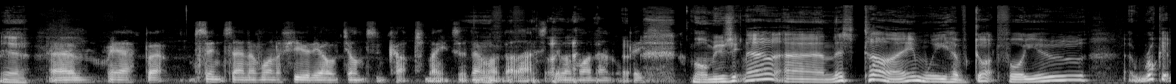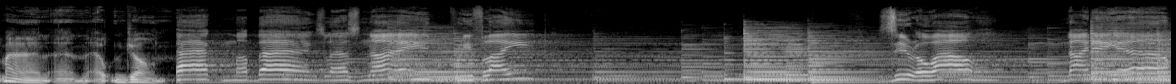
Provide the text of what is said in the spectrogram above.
yeah. um, yeah. But since then, I've won a few of the old Johnson Cups, mate. So don't worry about that. It's still on my mantelpiece. More music now, and this time we have got for you Rocket Man and Elton John. Packed my bags last night, pre-flight. Zero hour, 9 a.m.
